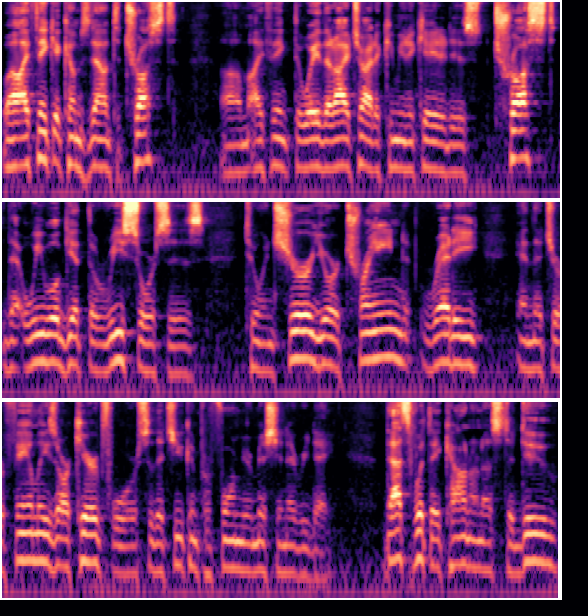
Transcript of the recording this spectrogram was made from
Well, I think it comes down to trust. Um, I think the way that I try to communicate it is trust that we will get the resources to ensure you're trained, ready, and that your families are cared for so that you can perform your mission every day. That's what they count on us to do.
